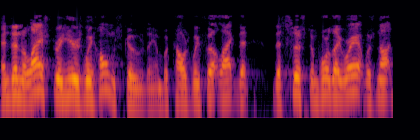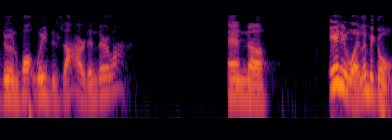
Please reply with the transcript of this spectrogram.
And then the last three years we homeschooled them because we felt like that the system where they were at was not doing what we desired in their life. And uh, anyway, let me go on.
